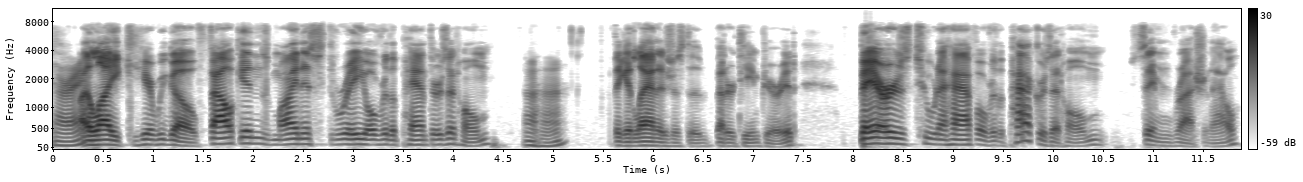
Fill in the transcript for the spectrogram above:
All right. I like. Here we go. Falcons minus three over the Panthers at home. Uh huh. I think Atlanta's just a better team. Period. Bears two and a half over the Packers at home. Same rationale.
